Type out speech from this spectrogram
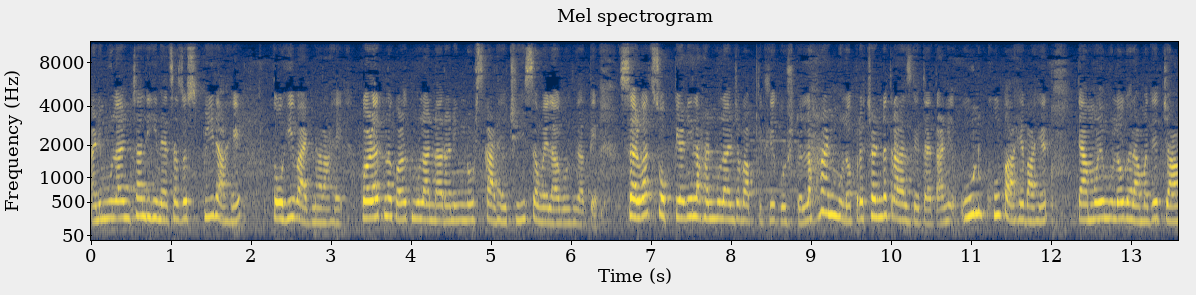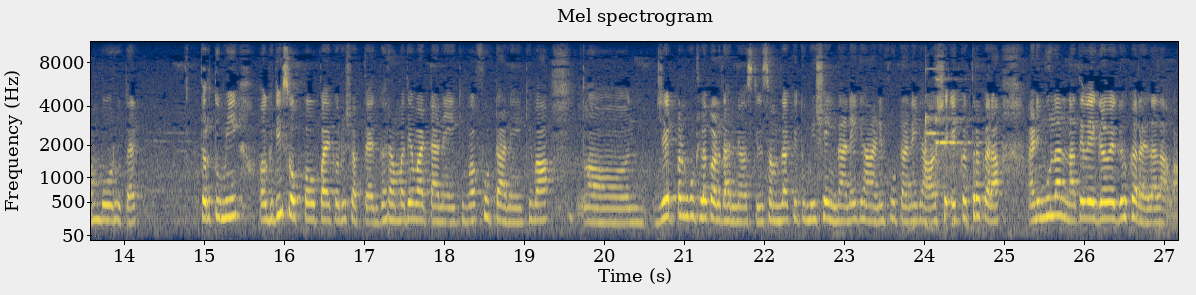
आणि मुलांच्या लिहिण्याचा जो स्पीड आहे तोही वाढणार आहे. कळत न कळत मुलांना रनिंग नोट्स काढायचीही सवय लागून जाते. सर्वात सोपी आणि लहान मुलांच्या बाबतीतली गोष्ट लहान मुलं प्रचंड त्रास देत आहेत आणि ऊन खूप आहे बाहेर त्यामुळे मुलं घरामध्ये जाम बोर होत आहेत तर तुम्ही अगदी सोपा उपाय करू शकताय. घरामध्ये वाटाणे किंवा फुटाणे किंवा जे पण कुठलं कडधान्य असतील समजा की तुम्ही शेंगदाणे घ्या आणि फुटाणे घ्या असे एकत्र करा आणि मुलांना ते वेगळं वेगळं करायला लावा.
